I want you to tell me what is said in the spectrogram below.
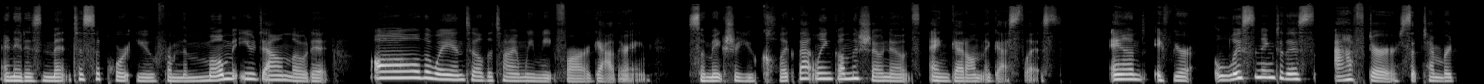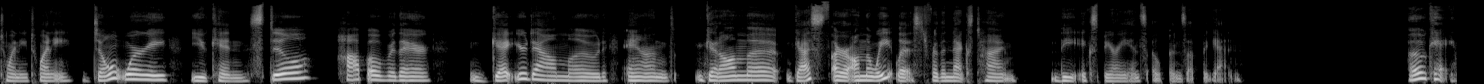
and it is meant to support you from the moment you download it all the way until the time we meet for our gathering. So make sure you click that link on the show notes and get on the guest list. And if you're listening to this after September 2020, don't worry, you can still hop over there get your download and get on the guest or on the wait list for the next time the experience opens up again. Okay,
